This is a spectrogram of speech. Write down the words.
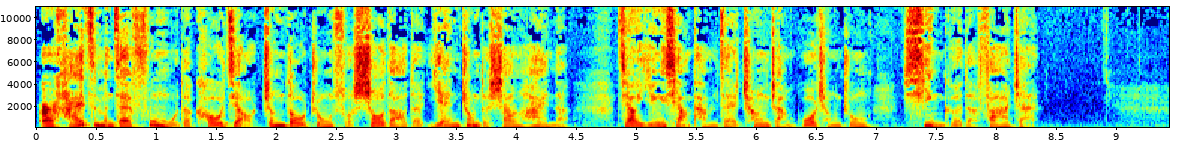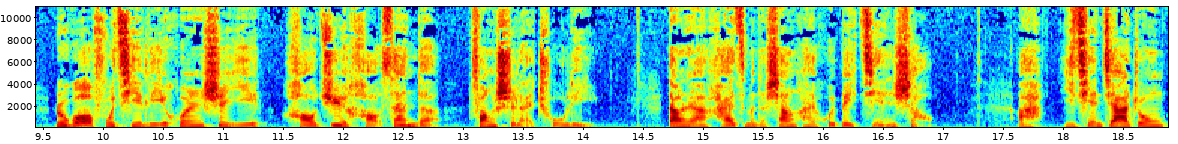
而孩子们在父母的口角争斗中所受到的严重的伤害呢，将影响他们在成长过程中性格的发展。如果夫妻离婚是以好聚好散的方式来处理，当然孩子们的伤害会被减少。啊，以前家中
